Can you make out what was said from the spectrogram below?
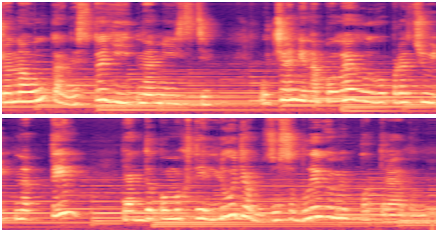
що наука не стоїть на місці. Учені наполегливо працюють над тим, як допомогти людям з особливими потребами.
